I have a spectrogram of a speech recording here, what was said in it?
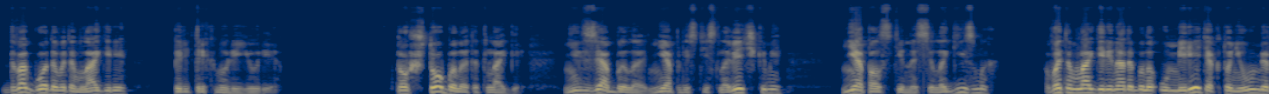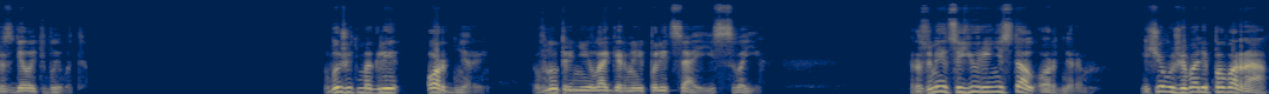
Два года в этом лагере перетряхнули Юрия. То, что был этот лагерь, нельзя было ни оплести словечками, ни оползти на силлогизмах. В этом лагере надо было умереть, а кто не умер, сделать вывод. Выжить могли орднеры, внутренние лагерные полицаи из своих. Разумеется, Юрий не стал орднером. Еще выживали повара,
